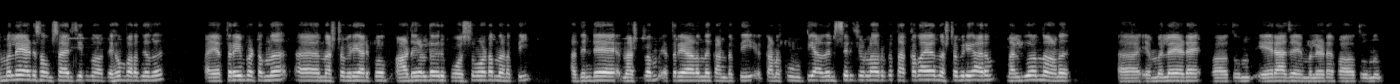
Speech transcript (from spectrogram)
എം എൽ എ ആയിട്ട് സംസാരിച്ചിരുന്നു. അദ്ദേഹം പറഞ്ഞത് എത്രയും പെട്ടെന്ന് നഷ്ടപരിഹാരം ഇപ്പം ആടുകളുടെ ഒരു പോസ്റ്റ്മോർട്ടം നടത്തി അതിന്റെ നഷ്ടം എത്രയാണെന്ന് കണ്ടെത്തി കണക്ക് കൂട്ടി അതനുസരിച്ചുള്ളവർക്ക് തക്കതായ നഷ്ടപരിഹാരം നൽകുമെന്നാണ് എം എൽ എയുടെ ഭാഗത്തുനിന്നും എ രാജ എം എൽ എയുടെ ഭാഗത്തുനിന്നും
